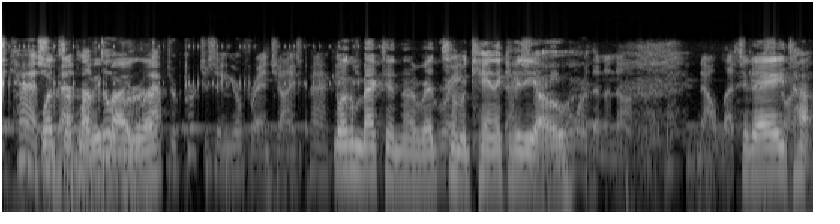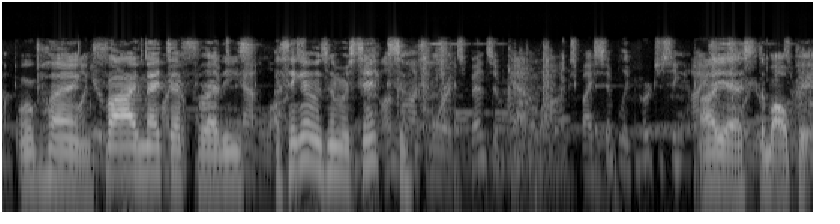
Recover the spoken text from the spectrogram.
cash What's up, everybody? after purchasing your franchise package. Welcome back to the Redstone Great. Mechanic That video. more than enough. Now let's Today we're playing Five Nights at Freddy's. I think it was number six. More expensive catalogs by simply purchasing items Ah yes, the ball pit.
